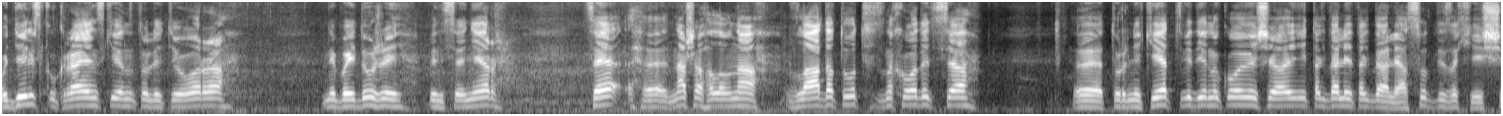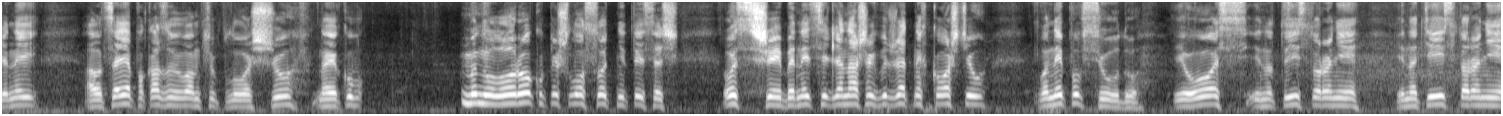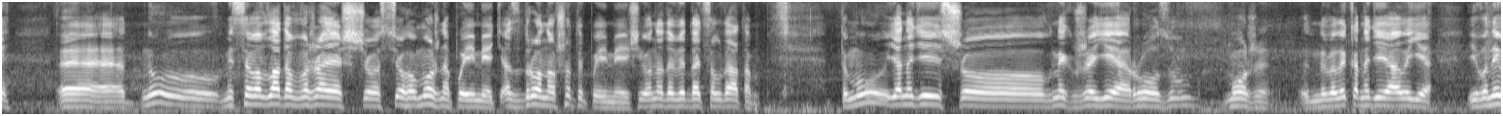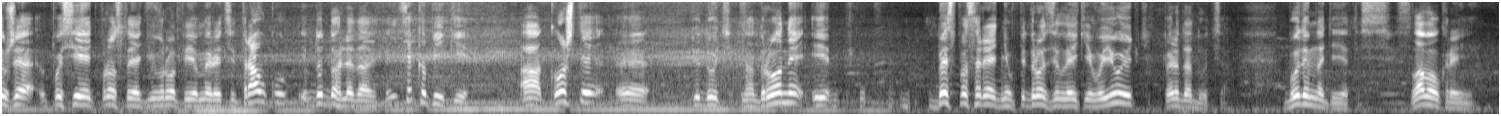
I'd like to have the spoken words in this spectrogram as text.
Подільськ, український Анатолій Тіора, небайдужий пенсіонер. Це е, наша головна влада тут знаходиться, е, турнікет від Януковича і так далі. і так далі. А суд не захищений. А оце я показую вам цю площу, на яку минулого року пішло сотні тисяч ось шибениці для наших бюджетних коштів. Вони повсюду. І ось, і на тій стороні, і на тій стороні. Е, ну, місцева влада вважає, що з цього можна поїмати, а з дрона що ти поїмаєш? Його треба віддати солдатам. Тому я сподіваюся, що в них вже є розум, може, невелика надія, але є. І вони вже посіють просто як в Європі і Америці травку і будуть доглядати. І це копійки. А кошти е, підуть на дрони і безпосередньо в підрозділи, які воюють, передадуться. Будемо надіятись. Слава Україні!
